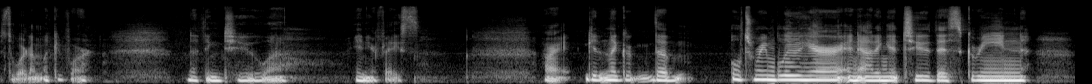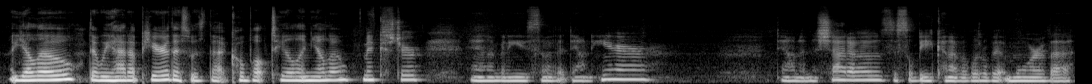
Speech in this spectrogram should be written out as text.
is the word I'm looking for? Nothing too, uh, in your face. All right, getting the, the ultramarine blue here and adding it to this green yellow that we had up here. This was that cobalt teal and yellow mixture. And I'm going to use some of it down here, down in the shadows. This will be kind of a little bit more of a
